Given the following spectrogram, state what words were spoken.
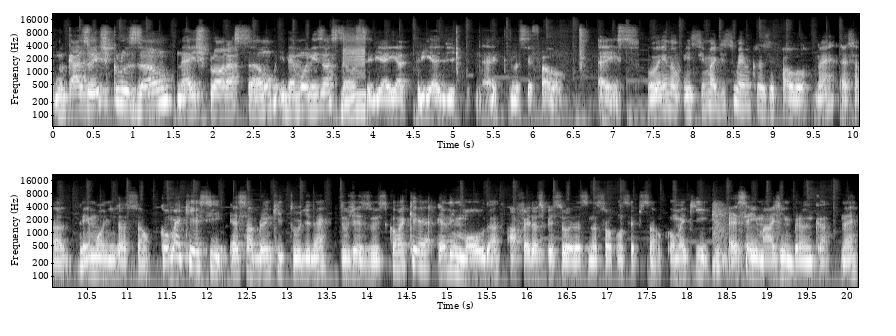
No caso, exclusão, né, exploração e demonização seria aí a tríade né, que você falou. É isso. Lennon, em cima disso mesmo que você falou, né? Essa demonização. Como é que esse, essa branquitude, né? Do Jesus, como é que ele molda a fé das pessoas, assim, na sua concepção? Como é que essa imagem branca, né?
